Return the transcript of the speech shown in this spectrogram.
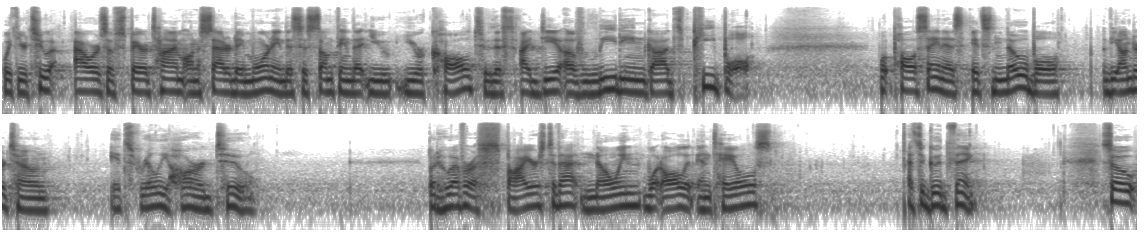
with your two hours of spare time on a Saturday morning. This is something that you, you're called to, this idea of leading God's people. What Paul is saying is it's noble, the undertone, it's really hard too. But whoever aspires to that, knowing what all it entails, that's a good thing. So,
